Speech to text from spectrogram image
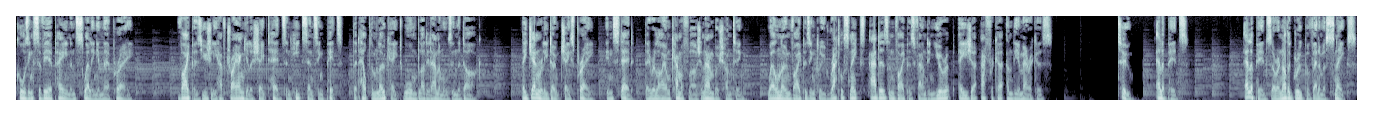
causing severe pain and swelling in their prey. Vipers usually have triangular shaped heads and heat sensing pits that help them locate warm blooded animals in the dark. They generally don't chase prey, instead, they rely on camouflage and ambush hunting. Well known vipers include rattlesnakes, adders, and vipers found in Europe, Asia, Africa, and the Americas. 2. Elapids. Elapids are another group of venomous snakes,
